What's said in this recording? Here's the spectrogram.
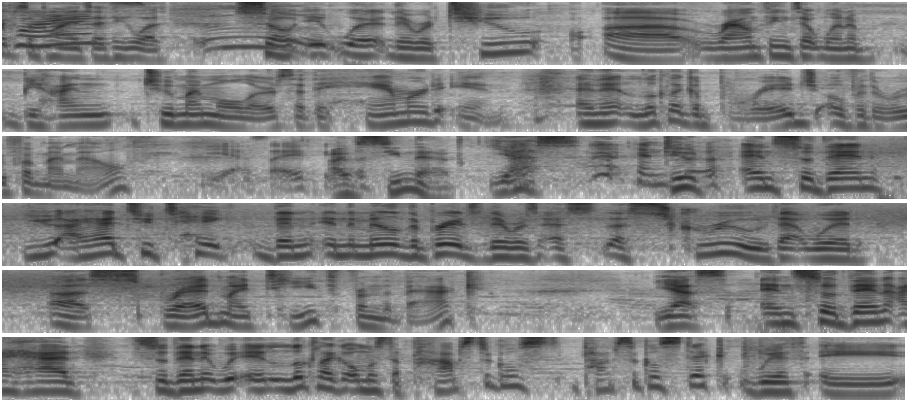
appliance, I think it was. So it were there were two uh, round things that went behind two of my molars that they hammered in, and then it looked like a bridge over the roof of my mouth. Yes, I feel I've seen that. Yes, And dude. so- and so then you, I had to take. Then in the middle of the bridge, there was a screw that would uh, spread my teeth from the back. Yes, and so then I had. So then it, it looked like almost a popsicle popsicle stick with a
